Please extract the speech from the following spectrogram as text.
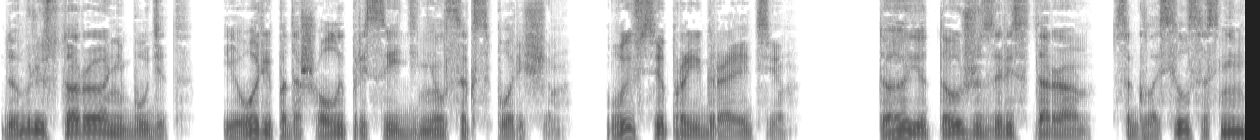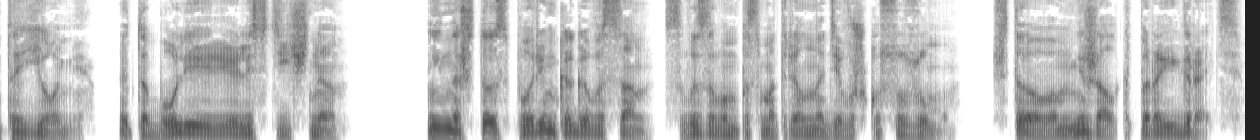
«Да в ресторане будет». Иори подошел и присоединился к спорящим. «Вы все проиграете». «Да, я тоже за ресторан», — согласился с ним Тайоми. «Это более реалистично». «И на что спорим, Кагава-сан?» — с вызовом посмотрел на девушку Сузуму. «Что вам не жалко проиграть?»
